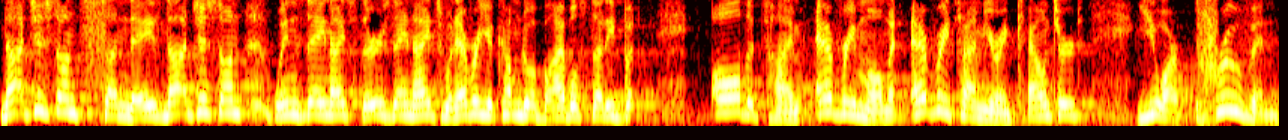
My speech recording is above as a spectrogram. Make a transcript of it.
Not just on Sundays, not just on Wednesday nights, Thursday nights, whenever you come to a Bible study, but all the time, every moment, every time you're encountered, you are proven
